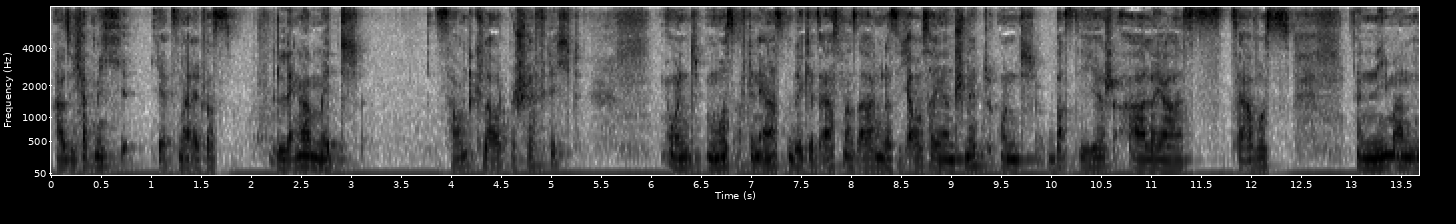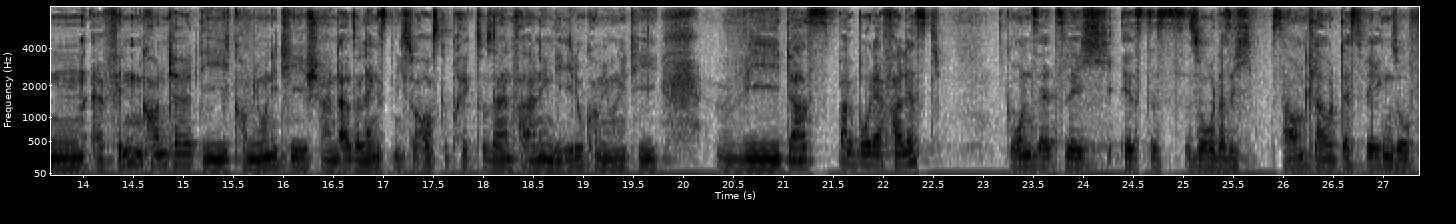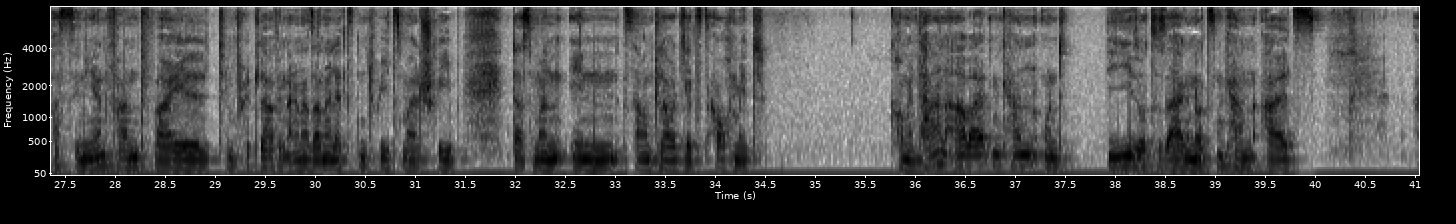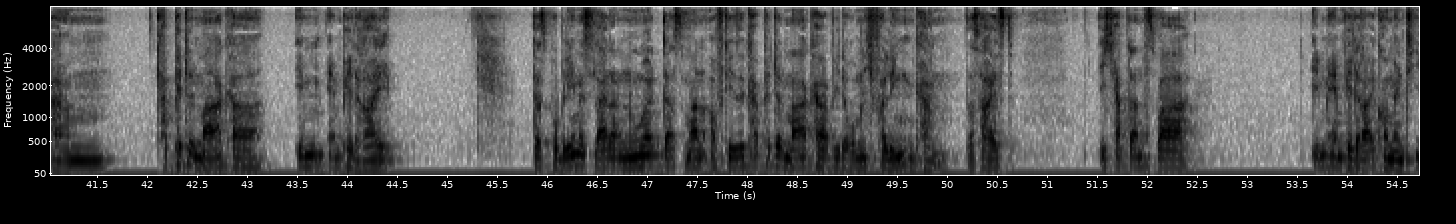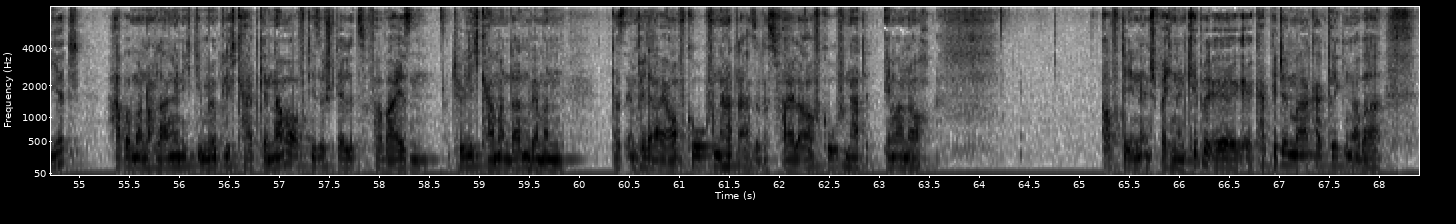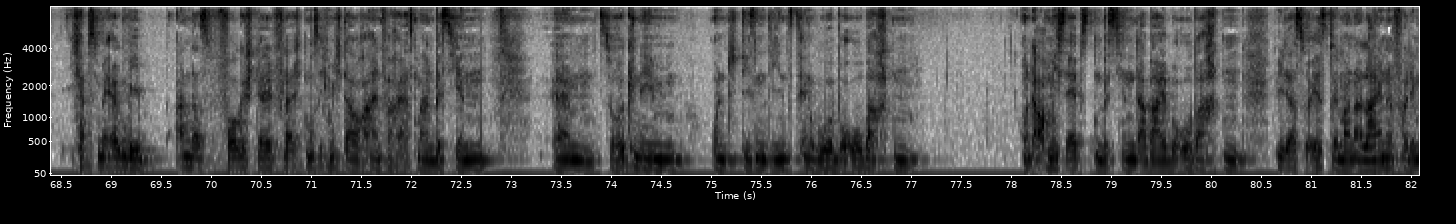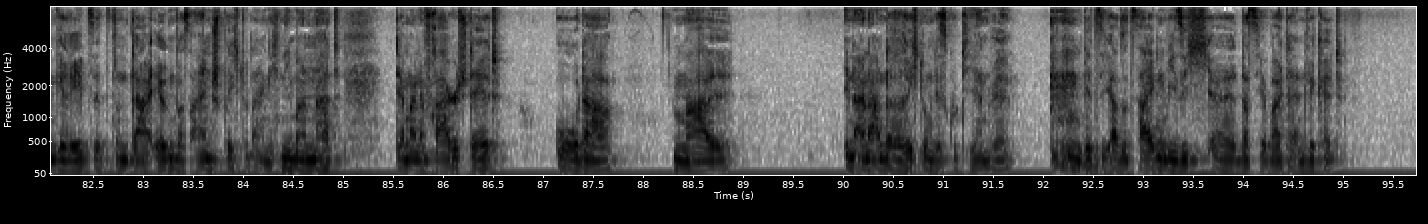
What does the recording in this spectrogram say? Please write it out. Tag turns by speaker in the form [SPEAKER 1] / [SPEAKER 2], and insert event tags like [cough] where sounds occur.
[SPEAKER 1] Also ich habe mich jetzt mal etwas länger mit SoundCloud beschäftigt und muss auf den ersten Blick jetzt erstmal sagen, dass ich außer Jan Schmidt und Basti Hirsch alias Servus niemanden äh, finden konnte. Die Community scheint also längst nicht so ausgeprägt zu sein, vor allen Dingen die Edu-Community, wie das bei Bo der Fall ist. Grundsätzlich ist es so, dass ich SoundCloud deswegen so faszinierend fand, weil Tim Pritlove in einer seiner letzten Tweets mal schrieb, dass man in SoundCloud jetzt auch mit Kommentaren arbeiten kann und die sozusagen nutzen kann als ähm, Kapitelmarker im MP3. Das Problem ist leider nur, dass man auf diese Kapitelmarker wiederum nicht verlinken kann. Das heißt, ich habe dann zwar im MP3 kommentiert, habe aber noch lange nicht die Möglichkeit, genau auf diese Stelle zu verweisen. Natürlich kann man dann, wenn man das MP3 aufgerufen hat, also das File aufgerufen hat, immer noch auf den entsprechenden Kippe, äh, Kapitelmarker klicken, aber ich habe es mir irgendwie anders vorgestellt. Vielleicht muss ich mich da auch einfach erstmal ein bisschen ähm, zurücknehmen und diesen Dienst in Ruhe beobachten und auch mich selbst ein bisschen dabei beobachten, wie das so ist, wenn man alleine vor dem Gerät sitzt und da irgendwas einspricht und eigentlich niemanden hat, der mal eine Frage stellt oder mal in eine andere Richtung diskutieren will. [clears throat] Wird sich also zeigen, wie sich äh, das hier weiterentwickelt.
